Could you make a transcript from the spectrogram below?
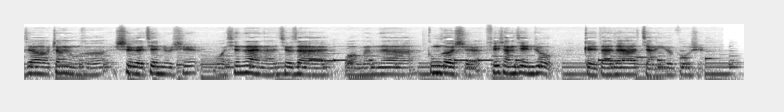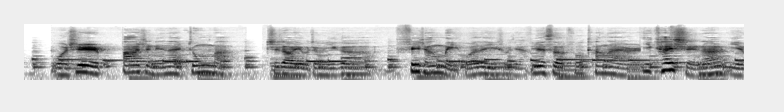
叫张永和，是个建筑师。我现在呢就在我们的工作室非常建筑，给大家讲一个故事。我是八十年代中吧，知道有这么一个非常美国的艺术家约瑟夫康奈尔。一开始呢也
